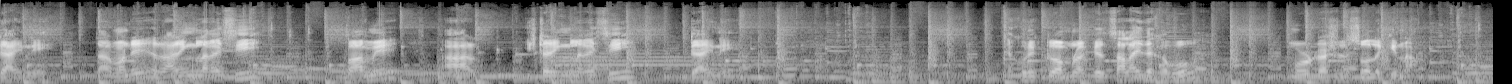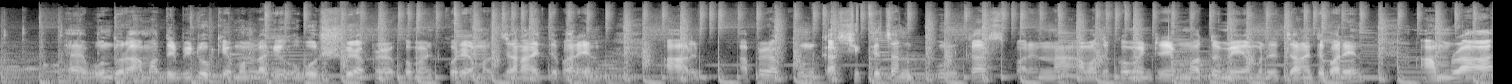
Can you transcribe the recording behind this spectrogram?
ডাইনে। তার মানে রানিং লাগাইছি বামে, আর স্টারিং লাগাইছি ডাইনে। এখন একটু আপনাকে চালাই দেখাবো মোটরটা আসলে চলে কিনা। হ্যাঁ বন্ধুরা, আমাদের ভিডিও কেমন লাগে অবশ্যই আপনারা কমেন্ট করে আমাদের জানাইতে পারেন। আর আপনারা কোন কাজ শিখতে চান, কোন কাজ পারেন না, আমাদের কমেন্টের মাধ্যমে আমাদের জানাতে পারেন। আমরা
